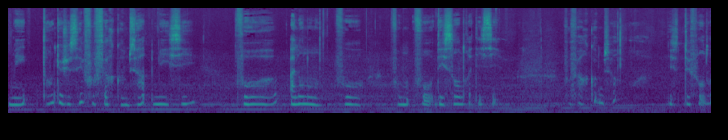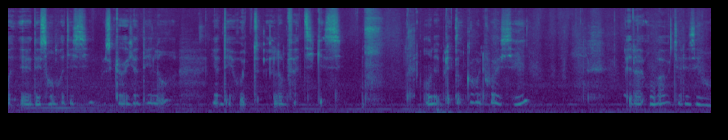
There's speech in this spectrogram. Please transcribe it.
Mais tant que je sais, faut faire comme ça. Mais ici, faut. Ah non, non, non. Faut, faut, faut descendre d'ici. Faut faire comme ça. Défendre et descendre d'ici. Parce qu'il y a des lents. Il y a des routes lymphatiques ici. On applique encore une fois ici. Là, on va utiliser un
